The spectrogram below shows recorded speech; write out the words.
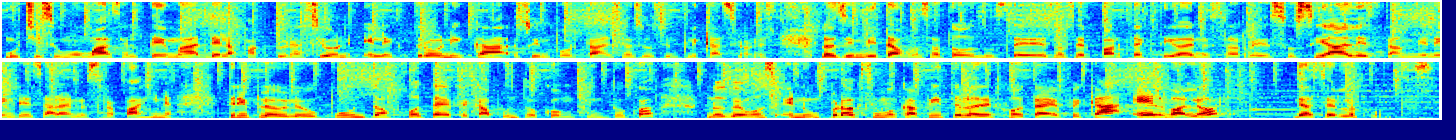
muchísimo más, el tema de la facturación electrónica, su importancia, sus implicaciones. Los invitamos a todos ustedes a ser parte activa de nuestras redes sociales, también a ingresar a nuestra página www.jfk.com.co. Nos vemos en un próximo capítulo de JFK, el valor de hacerlo juntos.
